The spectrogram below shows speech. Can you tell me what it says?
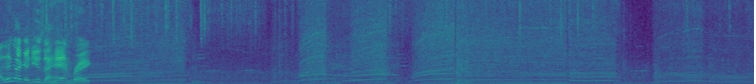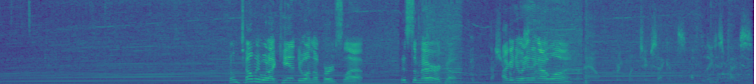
I think I could use a handbrake. Don't tell me what I can't do on the first lap. This is America. I can do anything. I want. You're now 3.2 seconds off the leader's pace.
